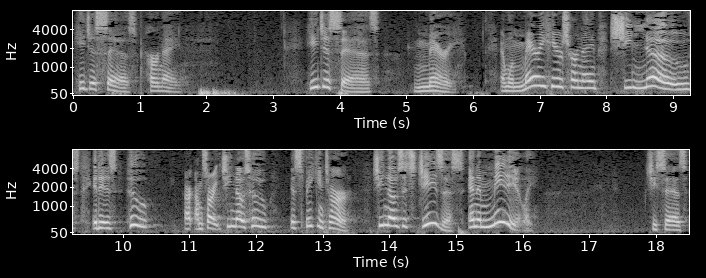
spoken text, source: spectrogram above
He just says her name. He just says, Mary. And when Mary hears her name, she knows it is who, I'm sorry, she knows who is speaking to her. She knows it's Jesus. And immediately, she says,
